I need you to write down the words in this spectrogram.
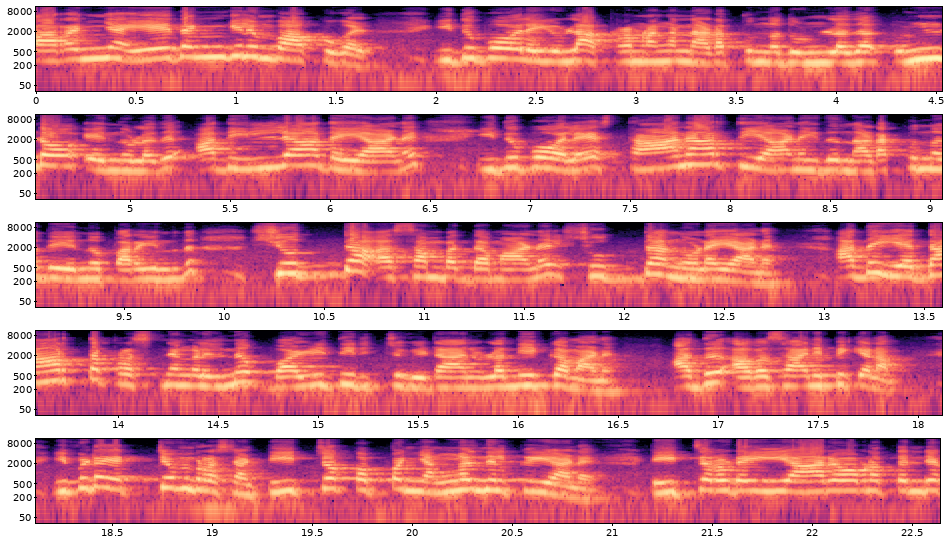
പറഞ്ഞ ഏതെങ്കിലും വാക്കുകൾ ഇതുപോലെയുള്ള ആക്രമണങ്ങൾ നടത്തുന്നതുള്ളത് ഉണ്ടോ എന്നുള്ളത് അതില്ലാതെയാണ് ഇതുപോലെ സ്ഥാനാർത്ഥിയാണ് ഇത് നടക്കുന്നത് എന്ന് പറയുന്നത് ശുദ്ധ അസംബദ്ധമാണ് ശുദ്ധ നുണയാണ്. അത് യഥാർത്ഥ പ്രശ്നങ്ങളിൽ നിന്ന് വഴിതിരിച്ചു വിടാനുള്ള നീക്കമാണ്. അത് അവസാനിപ്പിക്കണം. ഇവിടെ ഏറ്റവും പ്രശ്നം ടീച്ചർക്കൊപ്പം ഞങ്ങൾ നിൽക്കുകയാണ്. ടീച്ചറുടെ ഈ ആരോപണത്തിന്റെ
